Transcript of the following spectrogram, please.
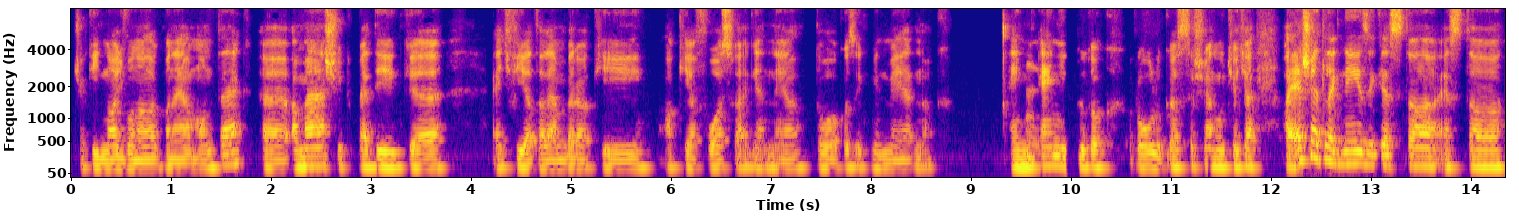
csak így nagy vonalakban elmondták. A másik pedig egy fiatal ember, aki, aki a Volkswagen-nél dolgozik, mint mérnök. Ennyi, hm. ennyit tudok róluk összesen, úgyhogy ha, ha esetleg nézik ezt a, ezt a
